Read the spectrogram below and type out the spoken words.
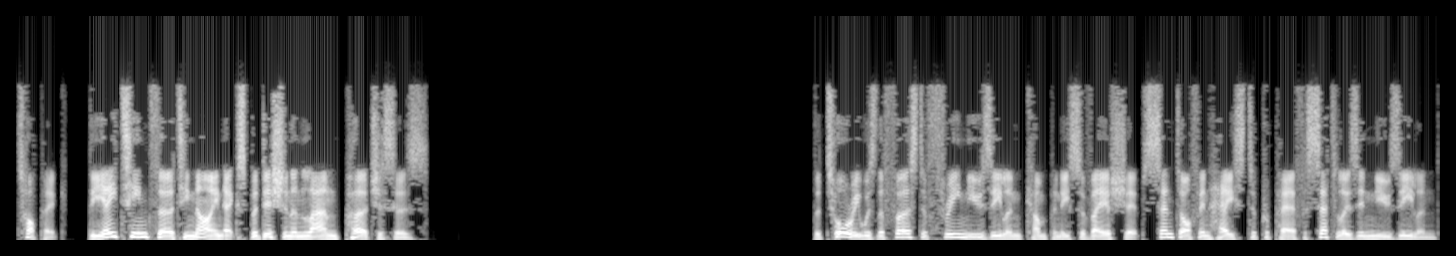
Topic: The 1839 expedition and land purchases. The Tory was the first of three New Zealand Company surveyor ships sent off in haste to prepare for settlers in New Zealand.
